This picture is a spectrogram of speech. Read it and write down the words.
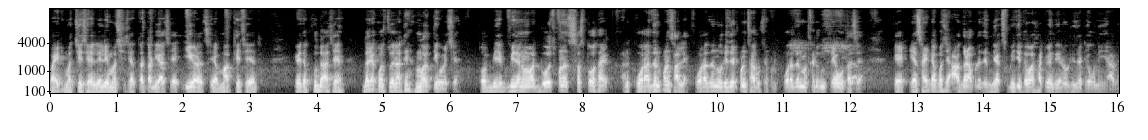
વ્હાઈટ મચ્છી છે, લીલી મચ્છી છે, તતડિયા છે, ઈયળ છે, માખી છે, એવી રીતે ખુદા છે. દરેક વસ્તુ એનાથી મળતી હોય છે. તો બીજા નંબર ડોઝ પણ સસ્તો થાય અને કોરાજન પણ ચાલે. કોરાજનનું રિઝલ્ટ પણ સારું છે, પણ કોરાજનમાં ખેડૂત મિત્રો એવું થશે કે એ સાઈટા પછી આગળ આપણે જે નેક્સ્ટ બીજી દવા છાંટવી હોય એનું રિઝલ્ટ એવું નહીં આવે.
